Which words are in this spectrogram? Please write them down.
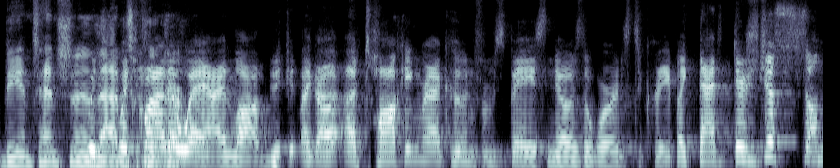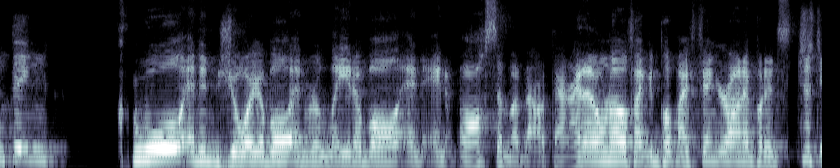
The intention in which, that is which by the way, I love like a, a talking raccoon from space knows the words to creep. Like that, there's just something cool and enjoyable and relatable and, and awesome about that. I don't know if I can put my finger on it, but it's just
